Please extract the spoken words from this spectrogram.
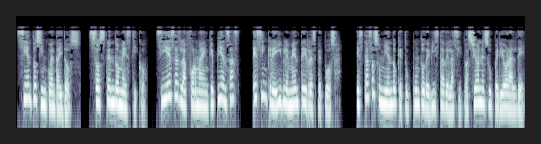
152. Sostén doméstico. Si esa es la forma en que piensas, es increíblemente irrespetuosa. Estás asumiendo que tu punto de vista de la situación es superior al de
